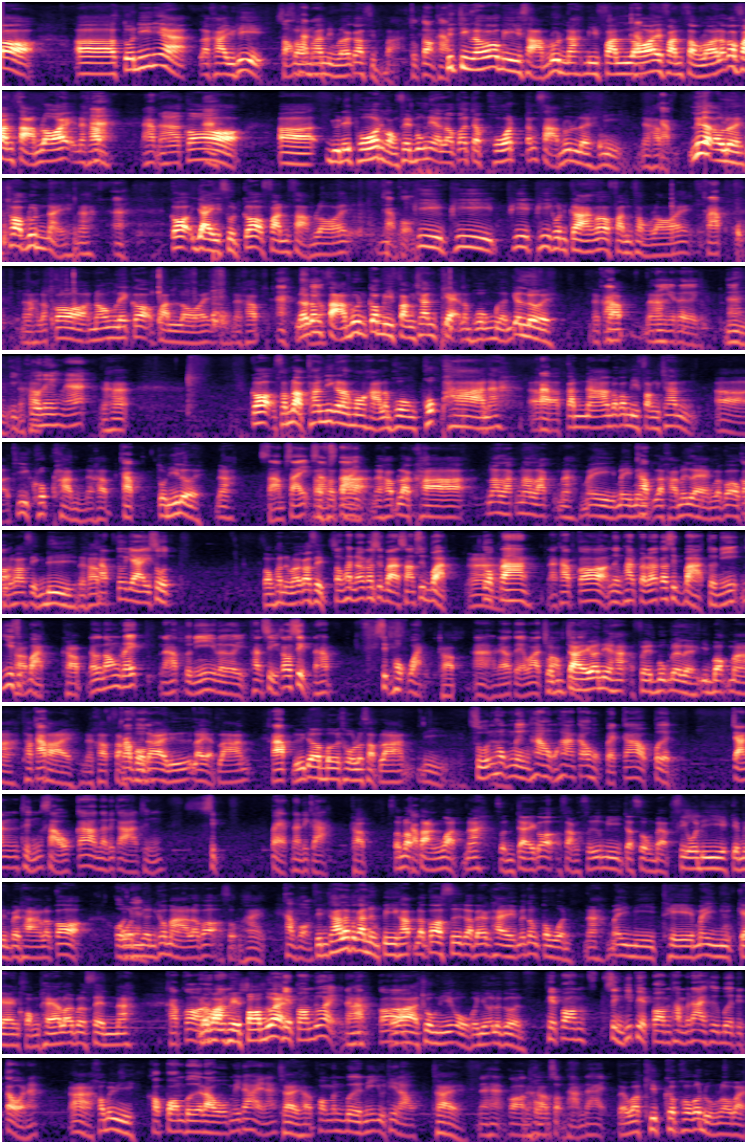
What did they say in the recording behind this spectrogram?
เอ่อตัวนี้เนี่ยราคาอยู่ที่2,000 2,190 บาท ถูกต้องครับ ที่จริงแล้วเขาก็มี 3 รุ่นนะ มีฟันร้อยฟัน 200 แล้วก็ฟัน 300 นะครับอะนะครับนะฮะก็อะเอ่ออยู่ในโพสต์ของ Facebook เนี่ยเราก็จะโพสต์ทั้ง 3 รุ่นเลยนี่นะครับ ครับ เลือกเอาเลยชอบรุ่นไหนนะ อะก็ใหญ่สุดก็ฟัน 300 ครับผมพี่พี่พี่พี่คนกลางก็ฟัน 200ครับ นะแล้วก็น้องเล็กก็ฟันร้อยนะครับอะแล้วทั้งเดี๋ยว3รุ่นก็มีฟังก์ชันแกะลำโพงเหมือนกันเลยนะครับนะ นี่เลยนะนี่อีกนะครับ ตัวหนึ่งนะ นะฮะก็สำหรับท่านที่กำลังมองหาลำโพงพกพานะอ่าครับ กันน้ำแล้วก็มีฟังก์ชันอ่าที่ครบครันนะครับ ครับตัวนี้เลยนะสามไซส์ทาสามสสไตตาล์ นะครับราคาน่ารักน่ารักนะไม่ไม่ไม่ครับราคาไม่แรงแล้วก็ก็ คุณภาพเสียงดีนะครับ ครับ ตัวใหญ่สุด 2,190 2,190 บาท 30บาทอ่าตัวกลางนะครับก็ 1,890 บาทตัวนี้ 20บาทครับ แล้วก็น้องเล็กนะครับตัวนี้เลย 1,490 นะครับ 16 วัตต์ครับ อ่าแล้วแต่ว่าชสอบ นใจก็เนี่ยฮะ Facebook ได้เลย อินบ็อกมาทักครับทายนะครับ สั่งครับผซื้ม อได้หรือรายอัดร้าน ครับ หรือจะเบอร์โทรศัพท์ร้านนี่ 0615659689 เปิดจันทร์ถึงเสาร์9นาฬิกาถึง 18นาฬิกา ครับสำหรับครับ ต่างจังหวัดนะ สนใจก็สั่งซื้อมีจัดส่งแบบ COD เก็บเงินไปลายทางแล้วก็ โอนโอนเงินเงินเข้ามาแล้วก็ส่งให้ครับผมสินค้ารับประกัน 1 ปีครับ แล้วก็ซื้อกับแบงก์ไทยไม่ต้องกังวลนะไม่มีเทไม่มีแกงของแท้ร้อยเปอร์เซ็นต์นะครับก็ระวังเพจปลอมด้วยเพจปลอมด้วยนะครับนะก็เพราะว่าช่วงนี้โอ้ก็เยอะเหลือเกินเพจปลอมสิ่งที่เพจปลอมทำไม่ได้คือเบอร์ติดต่อนะอ่าเขาไม่มีเขาปลอมเบอร์เราไม่ได้นะใช่ครับเพราะมันเบอร์นี้อยู่ที่เราใช่นะฮะก็โทรนะครับสอบถามได้ แต่ว่าคลิปเขาเขาก็ดูของเราไป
